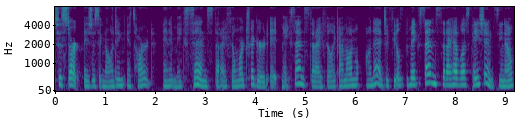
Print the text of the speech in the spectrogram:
to start is just acknowledging it's hard and it makes sense that I feel more triggered. It makes sense that I feel like I'm on on edge. It feels it makes sense that I have less patience, you know?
